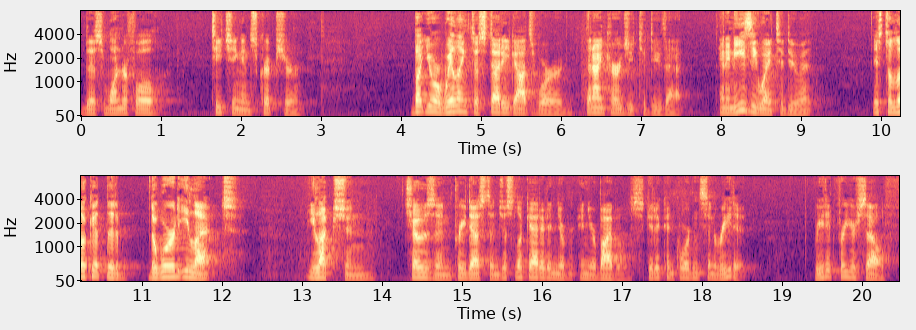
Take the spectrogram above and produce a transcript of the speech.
this wonderful teaching in Scripture, but you are willing to study God's Word, then I encourage you to do that. And an easy way to do it is to look at the, the word elect election, chosen, predestined, just look at it in your, in your Bibles. Get a concordance and read it. Read it for yourself.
